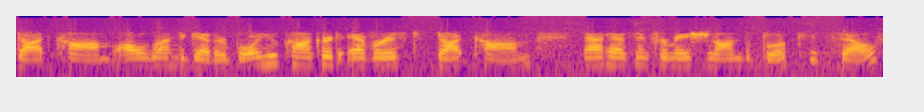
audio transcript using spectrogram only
Dot com, all run together. Boy Who Conquered Everest. Dot com. That has information on the book itself.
